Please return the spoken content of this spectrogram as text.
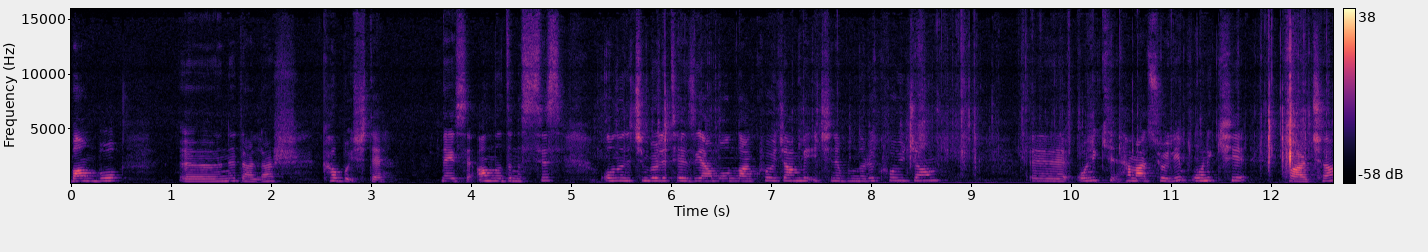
bambu e, ne derler? Kabı işte. Neyse anladınız siz. Onun için böyle tezgahımı ondan koyacağım ve içine bunları koyacağım. Ee, 12 hemen söyleyeyim 12 parça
